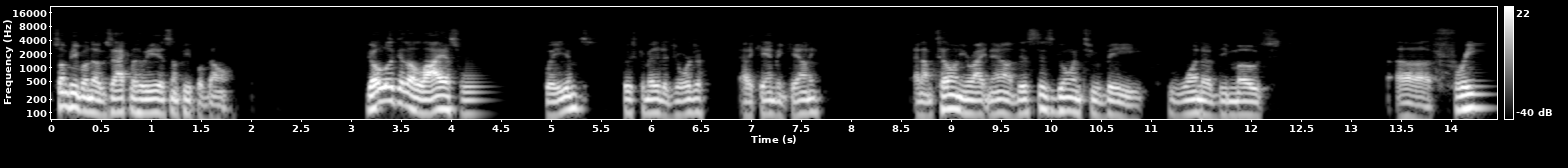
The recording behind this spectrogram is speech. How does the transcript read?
some people know exactly who he is. Some people don't. Go look at Elyiss Williams, who's committed to Georgia out of Camden County, and I'm telling you right now, this is going to be one of the most uh, freaky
